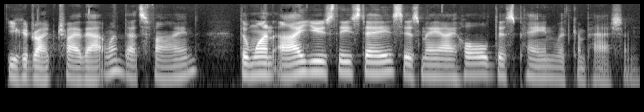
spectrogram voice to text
You could write, try that one, that's fine. The one I use these days is May I hold this pain with compassion.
